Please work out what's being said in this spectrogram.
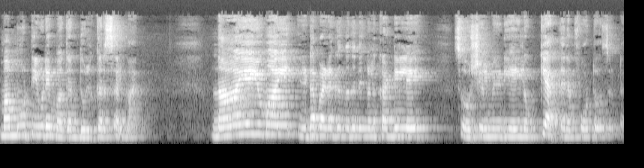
മമ്മൂട്ടിയുടെ മകൻ ദുൽഖർ സൽമാൻ. നായയുമായി ഇടപഴകുന്നത് നിങ്ങൾ കണ്ടില്ലേ? സോഷ്യൽ മീഡിയയിലൊക്കെ അത്തരം ഫോട്ടോസ് ഉണ്ട്.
